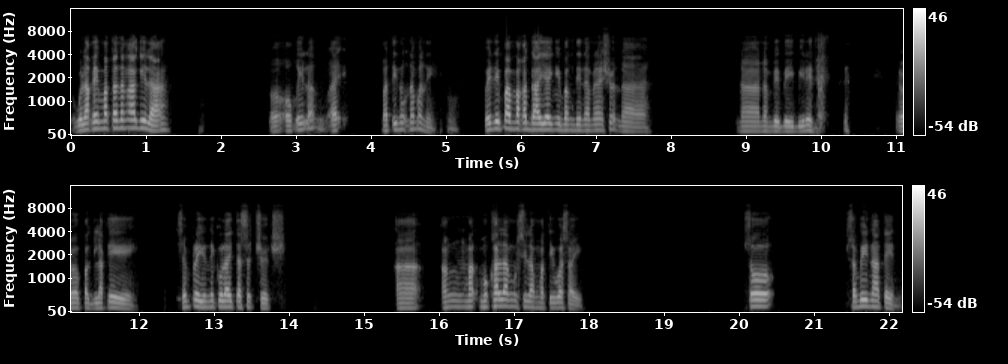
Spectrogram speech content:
Wala kayong mata ng agila, o- okay lang. Ay, matino naman eh. O. Pwede pa makadaya yung ibang denomination na na nang baby rin. Pero paglaki, Siyempre, yung Nicolaita sa church, ah ang mukha lang silang matiwasay. So, sabihin natin,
